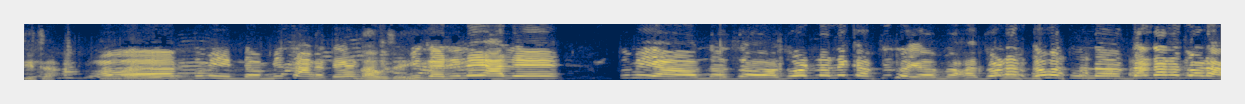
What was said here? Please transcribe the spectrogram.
तिथं. अहो, तुम्ही न- मी सांगते. भाऊजाई. मी घरी नाही आले. तुम्ही अं, न- ज- जोडलं नाही का तिथं अं, हा, जोडा ना, गवतून अं, दंडाना जोडा.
